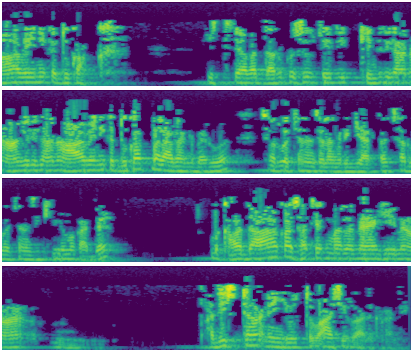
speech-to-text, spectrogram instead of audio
ආවේනික දුකක්. ඉස්තිරවත් දරුපසූතියේදී කේන්ද්‍රී ගාන ආගිරි ගාන ආවේනික දුකක් බලා ගන්න බැරුව සර්වචනස ළඟට ගියාට සර්වචනස කිව්වේ මොකද්ද? ඔබ කවදාක සත්‍යයක් මරලා නැහැ කියන අදිෂ්ඨානෙ යුතුව ආශිර්වාද කරන්නේ.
